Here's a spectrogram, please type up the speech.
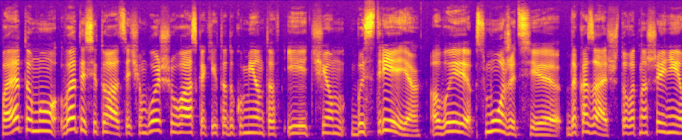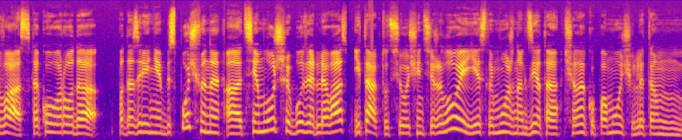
Поэтому в этой ситуации, чем больше у вас каких-то документов и чем быстрее вы сможете доказать, что в отношении вас такого рода подозрения беспочвены, а, тем лучше будет для вас. И так тут все очень тяжело, и если можно где-то человеку помочь или там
